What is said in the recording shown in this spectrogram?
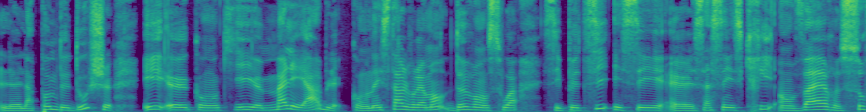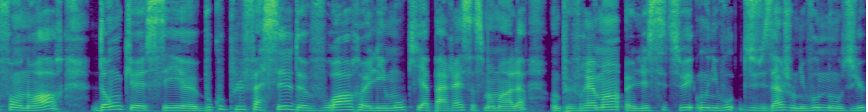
la pomme de douche et euh, qui est malléable, qu'on installe vraiment devant soi. C'est petit et euh, ça s'inscrit en vert sur fond noir, donc euh, c'est beaucoup plus facile de voir les mots qui apparaissent à ce moment-là. On peut vraiment le situer au niveau du visage, au niveau de nos yeux.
